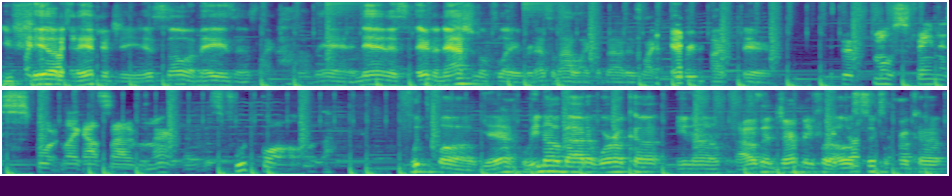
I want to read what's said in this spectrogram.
you feel that energy. It's so amazing. It's like, oh man. And then it's international flavor. That's what I like about it. It's like everybody there. It's the most famous sport like outside of America. It's football. Football, yeah. We know about it. World Cup, you know. I was in Germany for the 06 World Cup.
